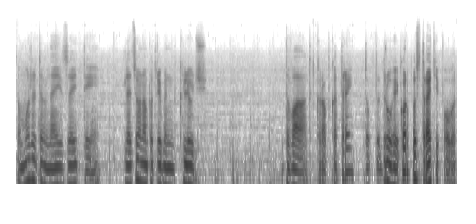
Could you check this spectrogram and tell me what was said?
то можете в неї зайти. Для цього нам потрібен ключ 2.3, тобто другий корпус, третій поверх.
